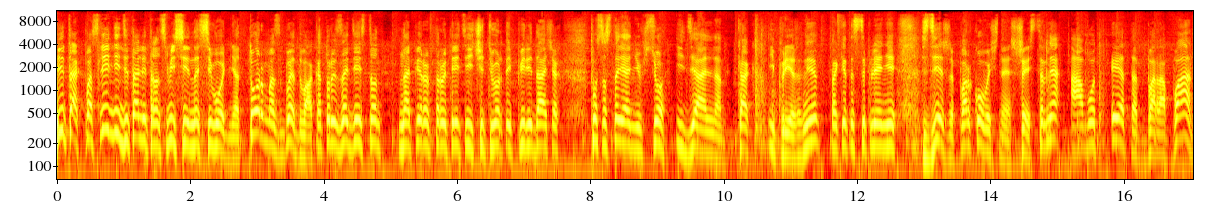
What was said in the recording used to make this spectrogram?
Итак, последние детали трансмиссии на сегодня. Тормоз B2, который задействован на первой, второй, третьей и четвертой передачах. По состоянию все идеально, как и прежние пакеты сцеплений. Здесь же парковочная шестерня, а вот этот барабан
